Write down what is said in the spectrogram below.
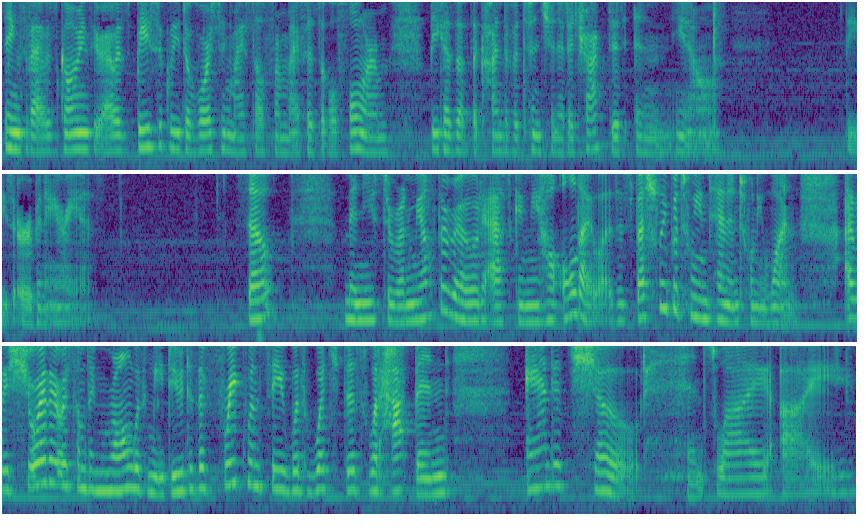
things that I was going through. I was basically divorcing myself from my physical form because of the kind of attention it attracted in, you know, these urban areas. So, men used to run me off the road asking me how old I was, especially between 10 and 21. I was sure there was something wrong with me due to the frequency with which this would happen, and it showed. Hence why I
